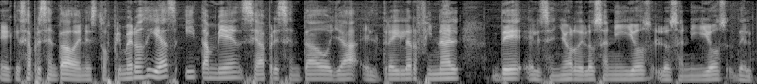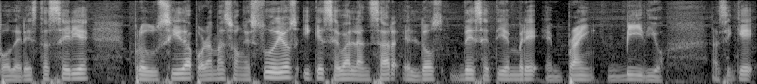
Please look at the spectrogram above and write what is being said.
eh, que se ha presentado en estos primeros días y también se ha presentado ya el trailer final de El Señor de los Anillos, Los Anillos del Poder. Esta serie producida por Amazon Studios y que se va a lanzar el 2 de septiembre en Prime Video. Así que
